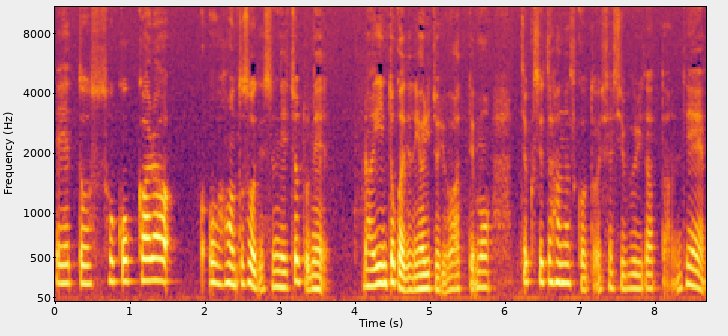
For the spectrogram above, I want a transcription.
えーと、そこから本当そうですねちょっとね LINE とかでのやり取りはあっても直接話すことは久しぶりだったんで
